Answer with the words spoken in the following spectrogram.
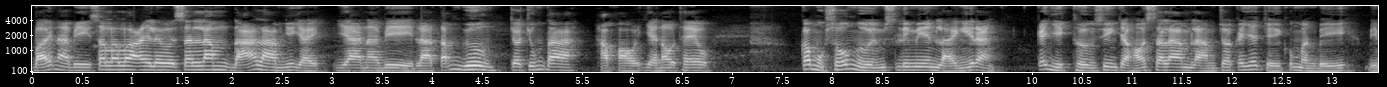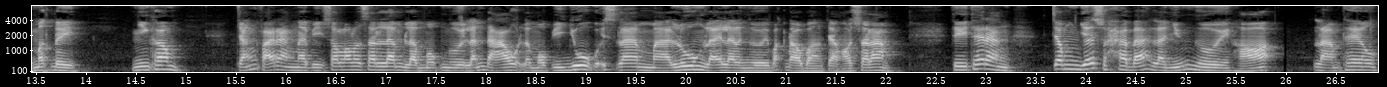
Bởi Nabi Sallallahu Alaihi Wasallam đã làm như vậy. Và Nabi là tấm gương cho chúng ta học hỏi và noi theo. Có một số người Muslimin lại nghĩ rằng cái việc thường xuyên chào hỏi salam làm cho cái giá trị của mình bị bị mất đi. Nhưng không, chẳng phải rằng Nabi Sallallahu Alaihi Wasallam là một người lãnh đạo, là một vị vua của Islam mà luôn lại là người bắt đầu bằng chào hỏi salam. Thì thế rằng, trong giới Sahaba là những người họ làm theo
